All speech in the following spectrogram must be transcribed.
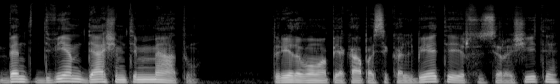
bent dviem dešimtim metų. Turėdavom apie ką pasikalbėti ir susirašyti,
